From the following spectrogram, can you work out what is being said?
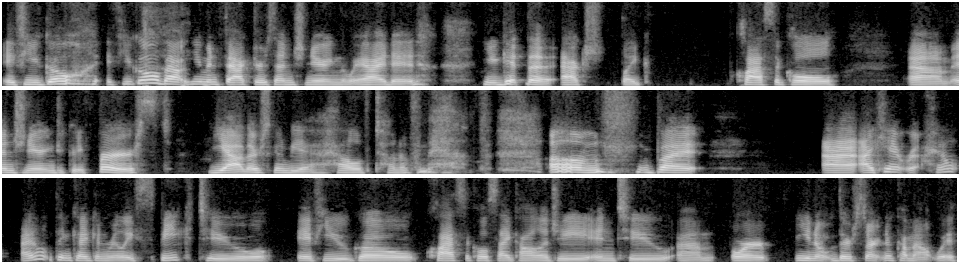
If you go if you go about human factors engineering the way I did, you get the act like classical um, engineering degree first. Yeah, there's going to be a hell of a ton of math, um, but uh, I can't. I don't. I don't think I can really speak to if you go classical psychology into, um, or you know, they're starting to come out with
